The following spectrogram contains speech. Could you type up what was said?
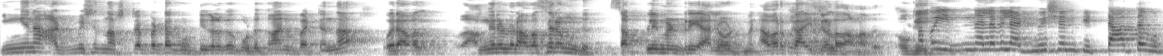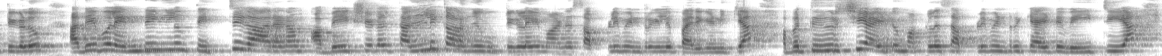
ഇങ്ങനെ അഡ്മിഷൻ നഷ്ടപ്പെട്ട കുട്ടികൾക്ക് കൊടുക്കാൻ പറ്റുന്ന ഒരു അങ്ങനെയുള്ള ഒരു അവസരമുണ്ട്. സപ്ലിമെന്ററി അലോട്ട്മെന്റ് അവർക്കായിട്ടുള്ളതാണത്. ഓക്കെ നിലവിൽ അഡ്മിഷൻ കിട്ടാത്ത കുട്ടികളും അതേപോലെ എന്തെങ്കിലും തെറ്റ് കാരണം അപേക്ഷകൾ തള്ളിക്കളഞ്ഞ കുട്ടികളെയുമാണ് സപ്ലിമെന്ററിയിൽ പരിഗണിക്കുക അപ്പൊ തീർച്ചയായിട്ടും മക്കൾ സപ്ലിമെന്ററിക്കായിട്ട് വെയിറ്റ് ചെയ്യുക.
